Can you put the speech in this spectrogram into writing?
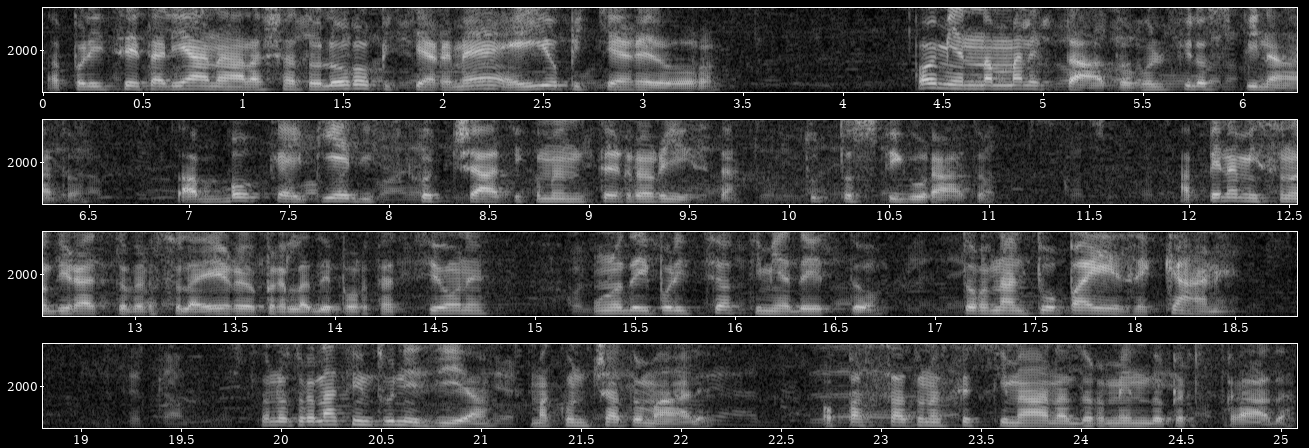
La polizia italiana ha lasciato loro picchiare me e io picchiare loro. Poi mi hanno ammanettato col filo spinato, la bocca e i piedi scocciati come un terrorista, tutto sfigurato. Appena mi sono diretto verso l'aereo per la deportazione, uno dei poliziotti mi ha detto Torna al tuo paese, cane. Sono tornato in Tunisia, ma conciato male. Ho passato una settimana dormendo per strada.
